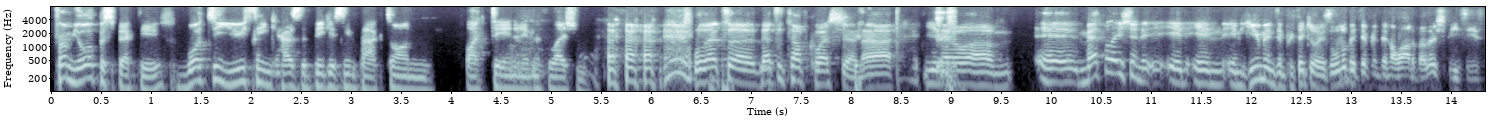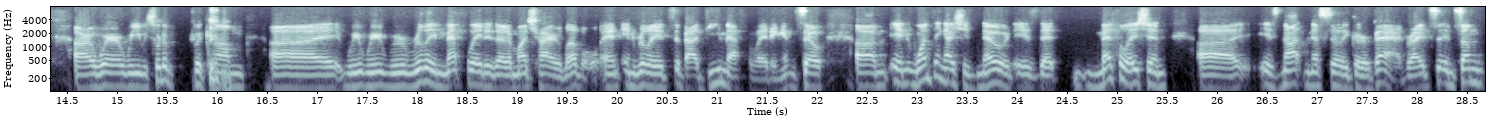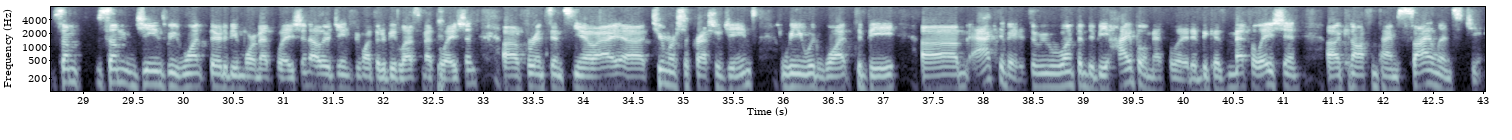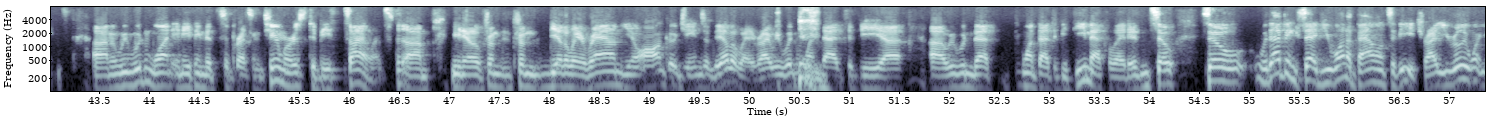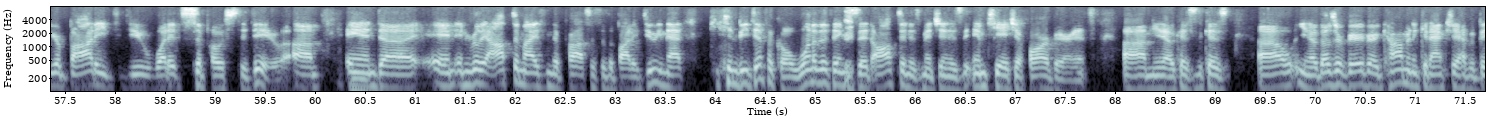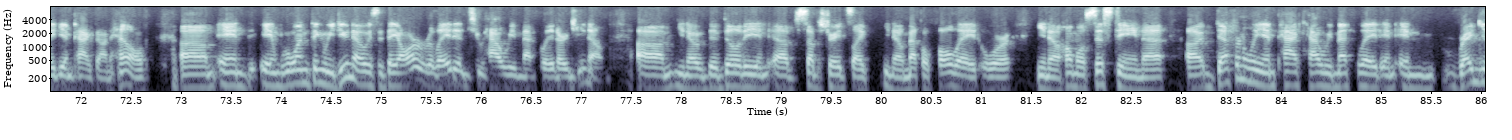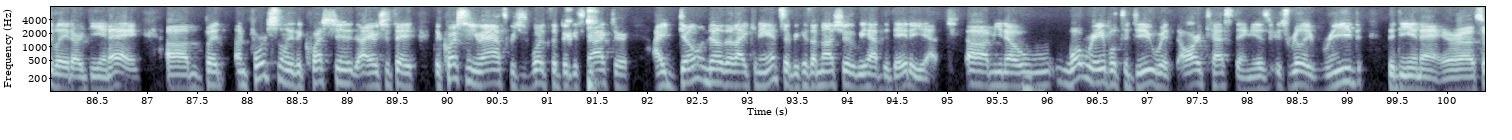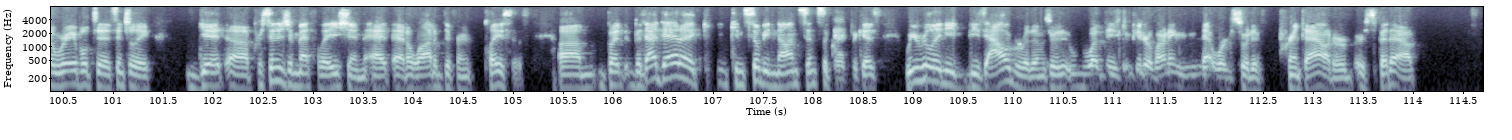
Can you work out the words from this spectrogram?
from your perspective, what do you think has the biggest impact on like DNA methylation? well, that's a that's a tough question. Uh, you know, um, uh, methylation in, in, in humans in particular is a little bit different than a lot of other species, uh, where we sort of become uh, we, we we're really methylated at a much higher level, and, and really it's about demethylating. And so, um, and one thing I should note is that methylation uh, is not necessarily good or bad, right? So in some some some genes we want there to be more methylation, other genes we want there to be less methylation. Uh, for instance, you know, I, uh, tumor suppressor genes we would want to be um, activated. So we want them to be hypomethylated because methylation uh, can oftentimes silence genes. Um, and we wouldn't want anything that's suppressing tumors to be silenced. Um, you know, from from the other way around, you know, oncogenes are the other way, right? We wouldn't want that to be uh, uh, we wouldn't that want that to be demethylated. And so, so with that being said, you want a balance of each, right? You really want your body to do what it's supposed to do, um, mm-hmm. and uh, and and really optimizing the process of the body doing that can be difficult. One of the things that often is mentioned is the MTHFR variants. Um, you know, because because uh, you know, those are very, very common and can actually have a big impact on health. Um, and and one thing we do know is that they are related to how we methylate our genome. Um, you know, the ability of substrates like you know methylfolate or you know homocysteine uh, uh, definitely impact how we methylate and, and regulate our DNA. Um, but unfortunately, the question I should say the question you ask, which is what's the biggest factor, I don't know that I can answer because I'm not sure that we have the data yet. Um, you know, what we're able to do with our testing is, is really read the DNA. Or, uh, so we're able to essentially get a percentage of methylation at, at a lot of different places. Um, but but that data can still be nonsensical because we really need these algorithms or what these computer learning networks sort of print out or, or spit out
